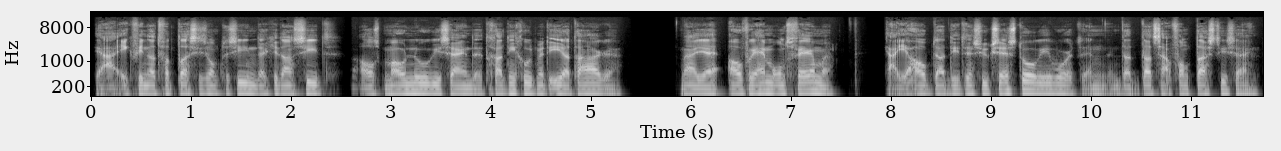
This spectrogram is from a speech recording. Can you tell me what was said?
Ja, ik vind dat fantastisch om te zien. Dat je dan ziet als Mo Nouri zijnde. Het gaat niet goed met Iatare. Nou, je over hem ontfermen. Ja, je hoopt dat dit een successtory wordt. En dat, dat zou fantastisch zijn.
